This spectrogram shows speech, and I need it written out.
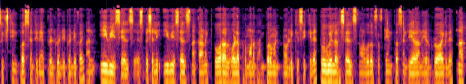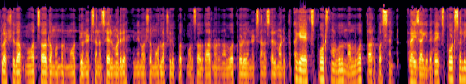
sixteen percent in April twenty twenty five and EV sales especially EV ಸೇಲ್ಸ್ನ ಕಾರಣಕ್ಕೆ ಓವರ್ ಆಲ್ ಒಳ್ಳೆ ಪ್ರಮಾಣದ ಇಂಪ್ರೂವ್ಮೆಂಟ್ ನೋಡಲಿಕ್ಕೆ ಸಿಕ್ಕಿದೆ. ಟೂ ವೀಲರ್ ಸೇಲ್ಸ್ ನೋಡಬಹುದು fifteen percent year on year grow ಆಗಿದೆ. ನಾಲ್ಕು ಲಕ್ಷದ ಮೂವತ್ ಸಾವಿರದ ಮುನ್ನೂರ ಮೂವತ್ತು ಯೂನಿಟ್ಸ್ ಅನ್ನ ಸೇಲ್ ಮಾಡಿದೆ. ಹಿಂದಿನ ವರ್ಷ ಮೂರು ಲಕ್ಷದ ಇಪ್ಪತ್ಮೂರು ಸಾವಿರದ ಆರುನೂರ ನಲವತ್ತೇಳು ಯೂನಿಟ್ಸ್ ಅನ್ನ ಸೇಲ್ ಮಾಡಿತ್ತು. ಹಾಗೆ ಎಕ್ಸ್ಪೋರ್ಟ್ಸ್ ನೋಡಬಹುದು ನಲವತ್ತಾರು ಪರ್ಸೆಂಟ್ ರೈಸ್ ಆಗಿದೆ. ಎಕ್ಸ್ಪೋರ್ಟ್ಸ್ ಅಲ್ಲಿ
